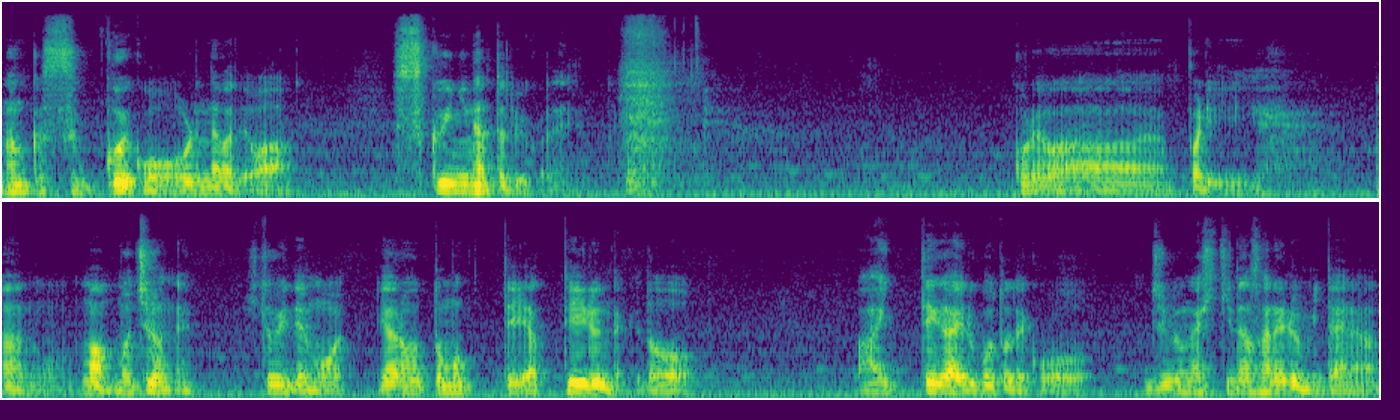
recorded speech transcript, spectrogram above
なんかすっごいこう俺の中では救いになったというかね。これはやっぱりあのまあもちろんね一人でもやろうと思ってやっているんだけど相手がいることでこう自分が引き出されるみたいな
